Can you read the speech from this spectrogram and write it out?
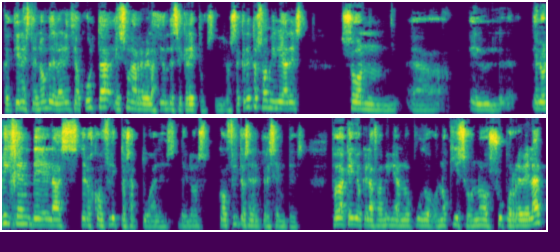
que tiene este nombre de la herencia oculta es una revelación de secretos y los secretos familiares son eh, el, origen de, las, de los conflictos actuales, de los conflictos en el presente. Todo aquello que la familia no pudo, no quiso, no supo revelar,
